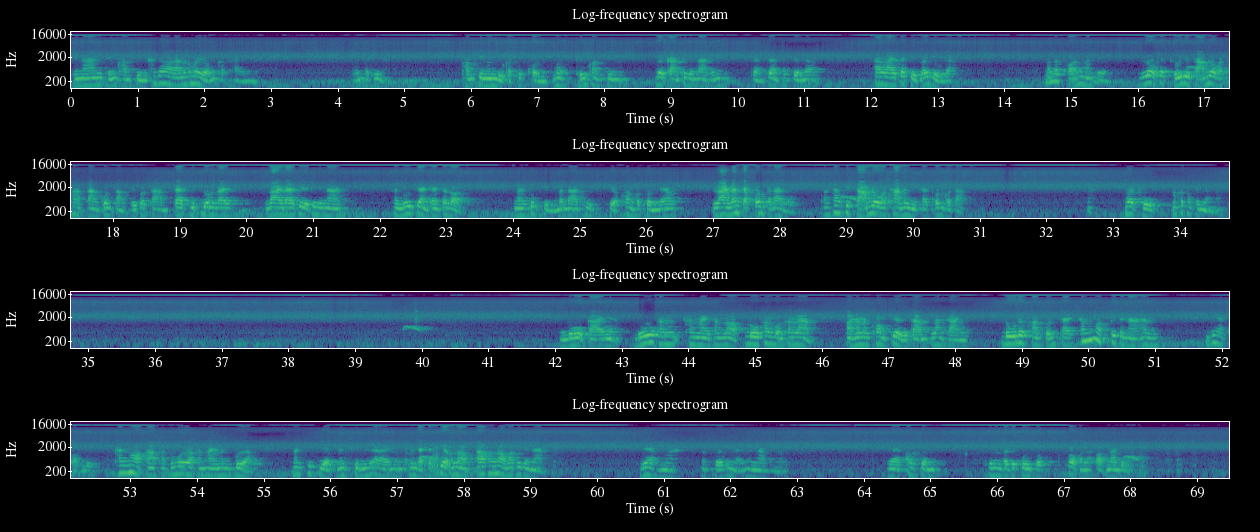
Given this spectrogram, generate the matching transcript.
ทีนั้นถึงความจริงเขาจะว่าอะไรมันก็ไม่หลงกับใครหลงไปที่ไหนความจริงมันอยู่กับทุกคน เมื่อถึงความจริงด้วยการพิจารณาเห็นแจ่มแจ้งชัดเจนแล้วอะไรจะติดแล้วอยู่แล้วมันก็ถอนมันเอง โลกจะถืออยู่สามโลกธาตุต่างคนต่างถือก็ตาม แต่จิตดวงใดรายใดที่จะพิจารณาให้รู้แจ้งแจ้งตลอดในทุกสิ่งบรรดาที่เกี่ยวข้องกับตนแล้วลายนั้นจะพ้นก็ได้เลยทั้งทั้งที่สามโลกธาตุไม่มีใครพ้นก็ตามเมื่อถูกมันก็ต้องเป็นอย่างนั้น ดูกายเนี่ย ดูข้างข้างในข้างนอก ดูข้างบนข้างล่างเอาให้มันคล่องเที่ยวอยู่ตามร่างกาย ดูด้วยความสนใจกำหนดพิจารณาให้มันแยกออกดูข้างนอกเอาสมมติว่าข้างในมันเบื่อ มันขี้เกียจมันชินหรืออะไร มันอยากจะเที่ยวข้างนอกเอาข้างนอกมาพิจารณาแยกมา มันสวยตรงไหนมันงามตรงไหนแยกเอาส่วนที่มันปฏิกูลตกพวกมันออกมาดู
